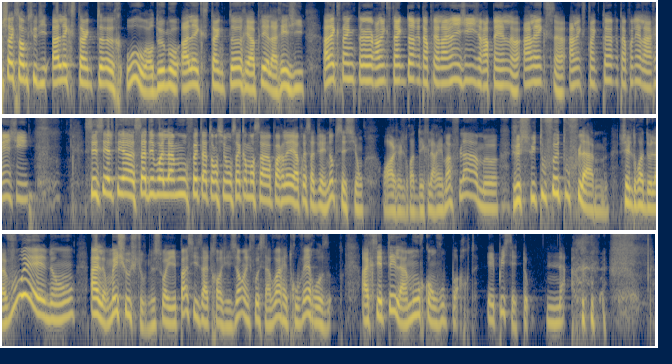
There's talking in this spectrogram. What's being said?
Shaxam qui dit Alex Tincteur, ou en deux mots, Alex Tincteur est appelé à la régie. Alex Tincteur, Alex Tincteur est appelé à la régie, je rappelle. Alex, Alex Tincteur est appelé à la régie. CCLTA, ça dévoile l'amour, faites attention, ça commence à parler, après ça devient une obsession. Oh, j'ai le droit de déclarer ma flamme, je suis tout feu, tout flamme. J'ai le droit de l'avouer, non? Allons, mes chouchous, ne soyez pas si intransigeants, il faut savoir être ouvert aux autres. Acceptez l'amour qu'on vous porte. Et puis c'est tout. Na.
